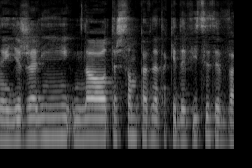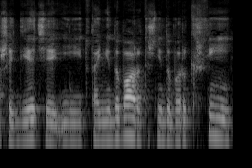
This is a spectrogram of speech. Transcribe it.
jeżeli no też są pewne takie deficyty w waszej diecie i tutaj niedobory, też niedobory krwi,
